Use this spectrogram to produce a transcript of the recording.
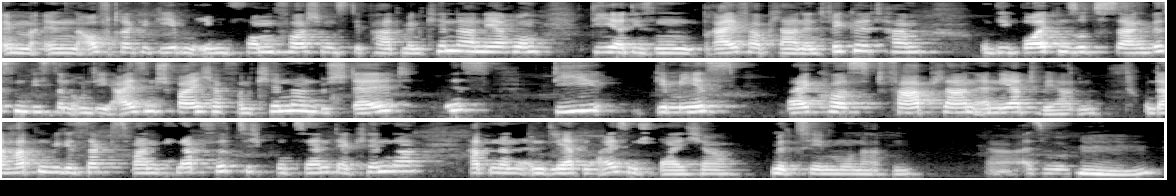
im, in Auftrag gegeben eben vom Forschungsdepartement Kinderernährung, die ja diesen Breifahrplan entwickelt haben. Und die wollten sozusagen wissen, wie es dann um die Eisenspeicher von Kindern bestellt ist, die gemäß Beikost-Fahrplan ernährt werden. Und da hatten, wie gesagt, es waren knapp 40 Prozent der Kinder, hatten einen entleerten Eisenspeicher mit zehn Monaten. Ja, also, mhm.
